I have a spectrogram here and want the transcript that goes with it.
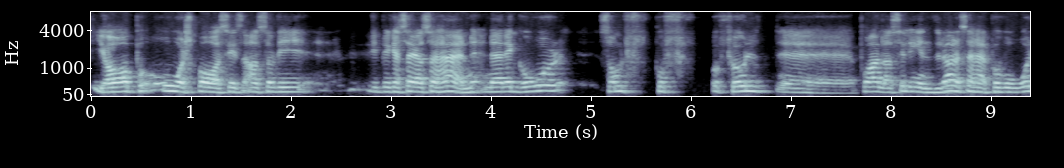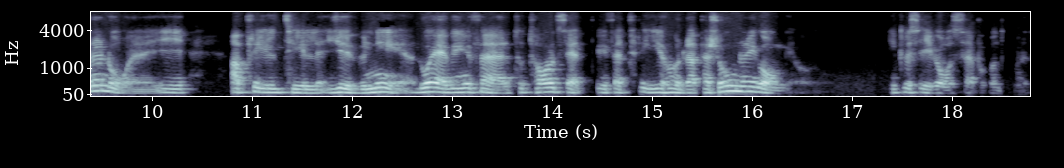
Ja, på årsbasis, alltså vi, vi brukar säga så här, när det går som på, på fullt, på alla cylindrar så här på våren då i april till juni, då är vi ungefär totalt sett ungefär 300 personer igång, inklusive oss här på kontoret.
